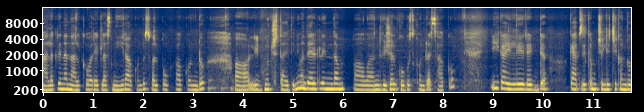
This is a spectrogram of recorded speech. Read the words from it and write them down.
ನಾಲ್ಕರಿಂದ ನಾಲ್ಕೂವರೆ ಗ್ಲಾಸ್ ನೀರು ಹಾಕ್ಕೊಂಡು ಸ್ವಲ್ಪ ಉಪ್ಪು ಹಾಕ್ಕೊಂಡು ಲಿಡ್ ಮುಚ್ತಾ ಇದ್ದೀನಿ. ಒಂದು ಎರಡರಿಂದ ಒಂದು ವಿಷಲ್ ಕೂಗಿಸ್ಕೊಂಡ್ರೆ ಸಾಕು. ಈಗ ಇಲ್ಲಿ ರೆಡ್ ಕ್ಯಾಪ್ಸಿಕಮ್, ಚಿಲ್ಲಿ ಚಿಕನ್ಗೂ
